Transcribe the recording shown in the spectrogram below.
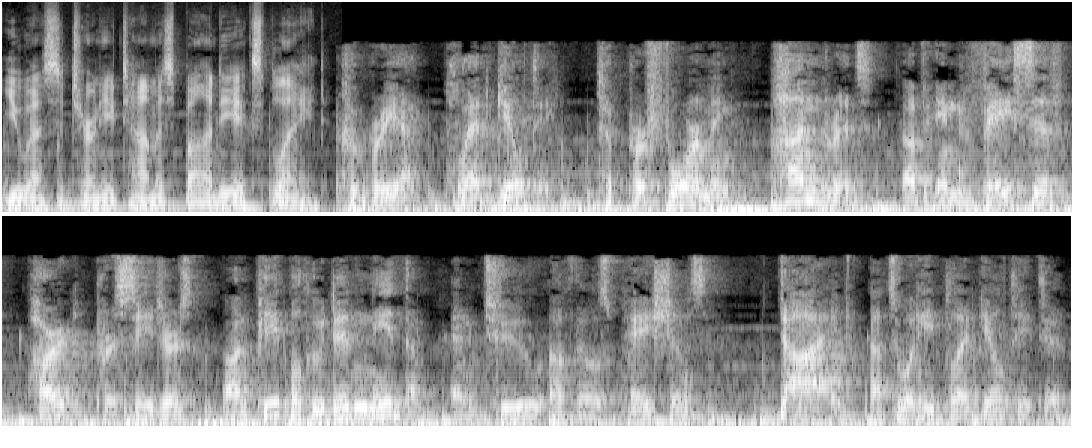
U.S. Attorney Thomas Bondi explained Kubria pled guilty to performing hundreds of invasive heart procedures on people who didn't need them, and two of those patients died. That's what he pled guilty to.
